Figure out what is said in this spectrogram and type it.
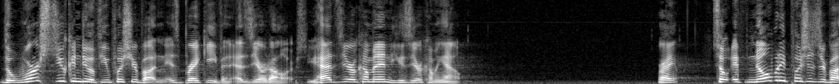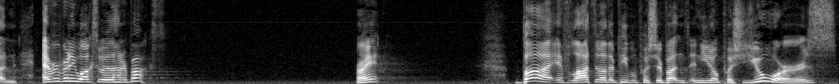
the worst you can do if you push your button is break even at $0. You had zero coming in, you get zero coming out. Right? So if nobody pushes their button, everybody walks away with 100 bucks. Right? But if lots of other people push their buttons and you don't push yours,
